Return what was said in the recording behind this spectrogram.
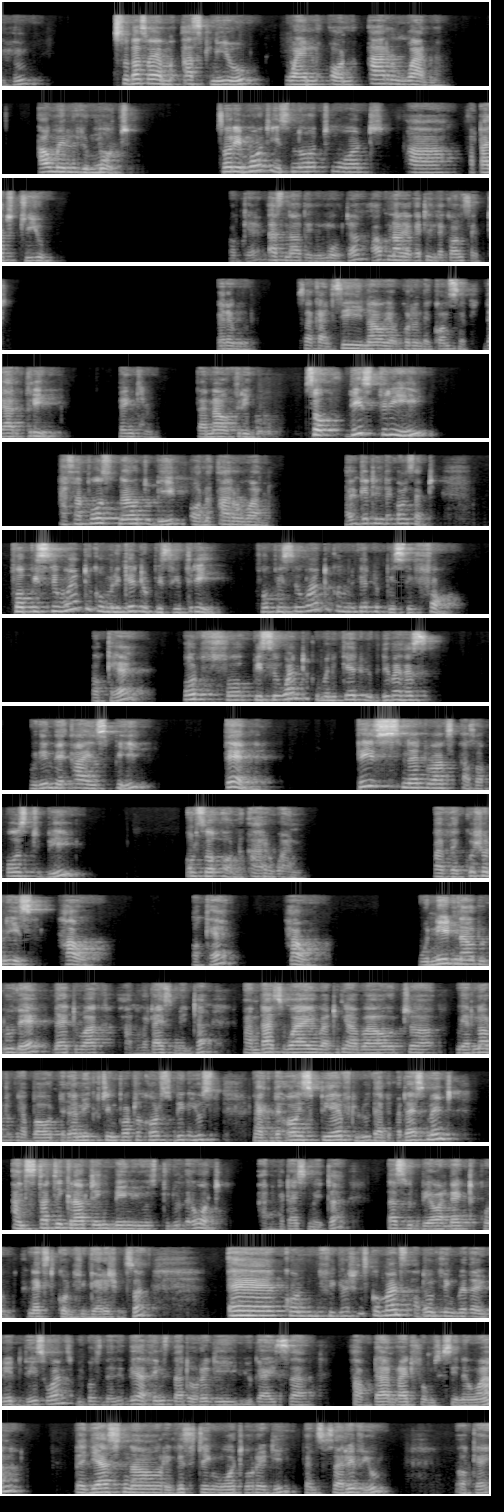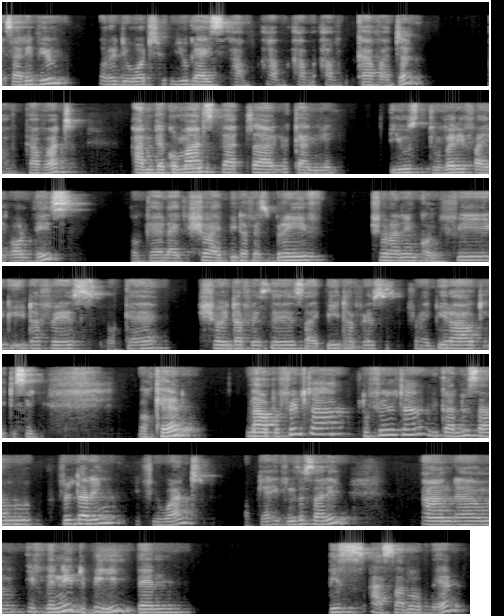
Mm -hmm. So that's why I'm asking you, while on R1, how many remote? So remote is not what are attached to you. Okay, that's not the remote. Huh? Hope now you're getting the concept. Very good. So I can see now you have gotten the concept. There are three. Thank you. There are now three. So these three are supposed now to be on R1. Are you getting the concept? For PC1 to communicate to PC3, for PC1 to communicate to PC4, okay, or for PC1 to communicate with devices within the ISP, then these networks are supposed to be also on R1. But the question is how? Okay, how? We need now to do the network advertisement. Huh? And that's why we're talking about, uh, we are now talking about dynamic routing protocols being used, like the OSPF to do the advertisement and static routing being used to do the what? Advertisement. Huh? That would be our next, con next configuration. Huh? Uh, configurations commands, I don't think whether you need these ones because they, they are things that already you guys uh, have done right from CCNA1. Just now revisiting what already, it's a review. Okay, it's a review already what you guys have, have, have, have covered, have covered. And the commands that uh, you can use to verify all this, okay, like show IP interface brief, show running config interface, okay, show interfaces, IP interface, show IP route, etc. Okay. Now to filter, to filter, you can do some filtering if you want, okay, if necessary. And um, if the need to be, then these are some of them,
